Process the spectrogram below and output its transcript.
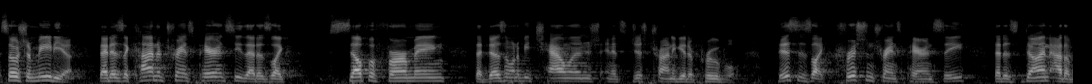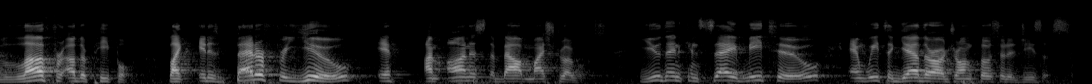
social media. That is a kind of transparency that is like self affirming, that doesn't want to be challenged, and it's just trying to get approval. This is like Christian transparency that is done out of love for other people. Like, it is better for you if I'm honest about my struggles you then can say, Me too, and we together are drawn closer to Jesus.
